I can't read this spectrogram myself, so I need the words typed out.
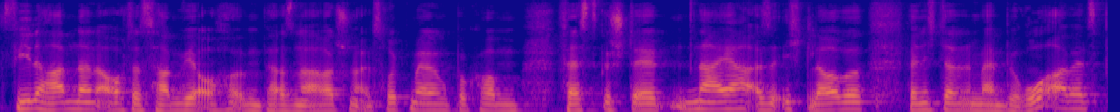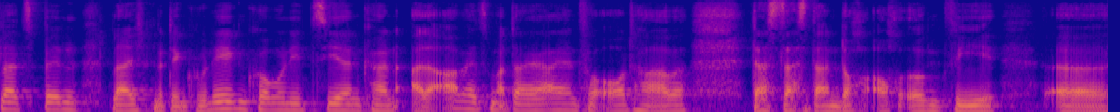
viele haben dann auch, das haben wir auch im Personalrat schon als Rückmeldung bekommen, festgestellt, naja, also ich glaube, wenn ich dann in meinem Büroarbeitsplatz bin, leicht mit den Kollegen kommunizieren kann, alle Arbeitsmaterialien vor Ort habe, dass das dann doch auch irgendwie äh,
